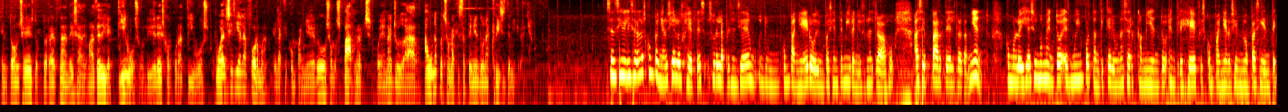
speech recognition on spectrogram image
entonces, doctora Hernández, además de directivos o líderes corporativos, ¿cuál sería la forma en la que compañeros o los partners pueden ayudar a una persona que está teniendo una crisis de migraña? Sensibilizar a los compañeros y a los jefes sobre la presencia de un, compañero o de un paciente migrañoso en el trabajo hace parte del tratamiento. Como lo dije hace un momento, es muy importante que haya un acercamiento entre jefes, compañeros y el mismo paciente,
